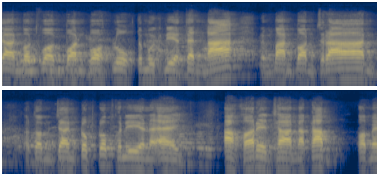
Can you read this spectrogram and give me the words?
จานบทวบอลบอลูกจมุยเนี่ยแต่นนะหนึ่งบ้านบอนจรานตมจานกรุบกรุบคณีนะเองอะขอเรียนชานนะครับ พ่อแม่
